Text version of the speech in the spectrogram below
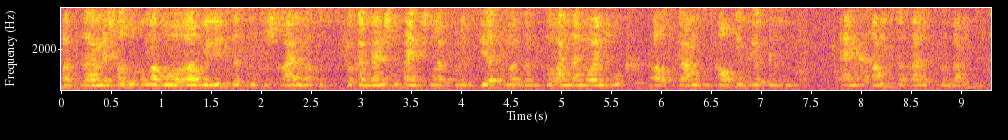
Was, ähm, ich versuche immer so äh, Release-Listen zu schreiben, was für Conventions eigentlich neu produziert wird, was es so an, an neuen Druckausgaben zu kaufen gibt. Und es ist ein Krampf, das alles zusammenzukriegen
